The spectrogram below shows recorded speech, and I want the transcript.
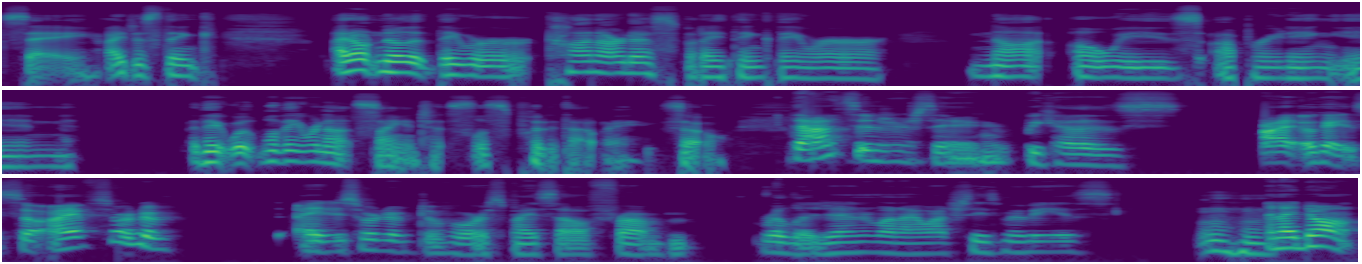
say i just think I don't know that they were con artists, but I think they were not always operating in. They well, they were not scientists. Let's put it that way. So That's interesting because I okay, so I've sort of I just sort of divorced myself from religion when I watch these movies. mhm. And I don't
